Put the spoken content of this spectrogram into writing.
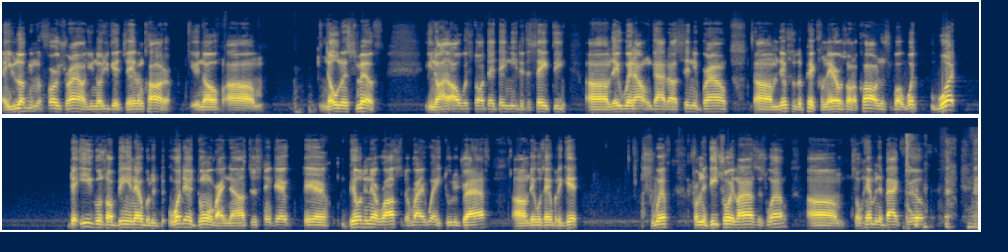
and you look mm-hmm. in the first round. You know, you get Jalen Carter. You know, um, Nolan Smith. You know, I always thought that they needed a safety. Um, they went out and got uh, Sydney Brown. Um, this was a pick from the Arizona Cardinals. But what what the Eagles are being able to do, what they're doing right now, I just think they're they're building their roster the right way through the draft. Um, they was able to get Swift from the Detroit Lions as well. Um, so him in the backfield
